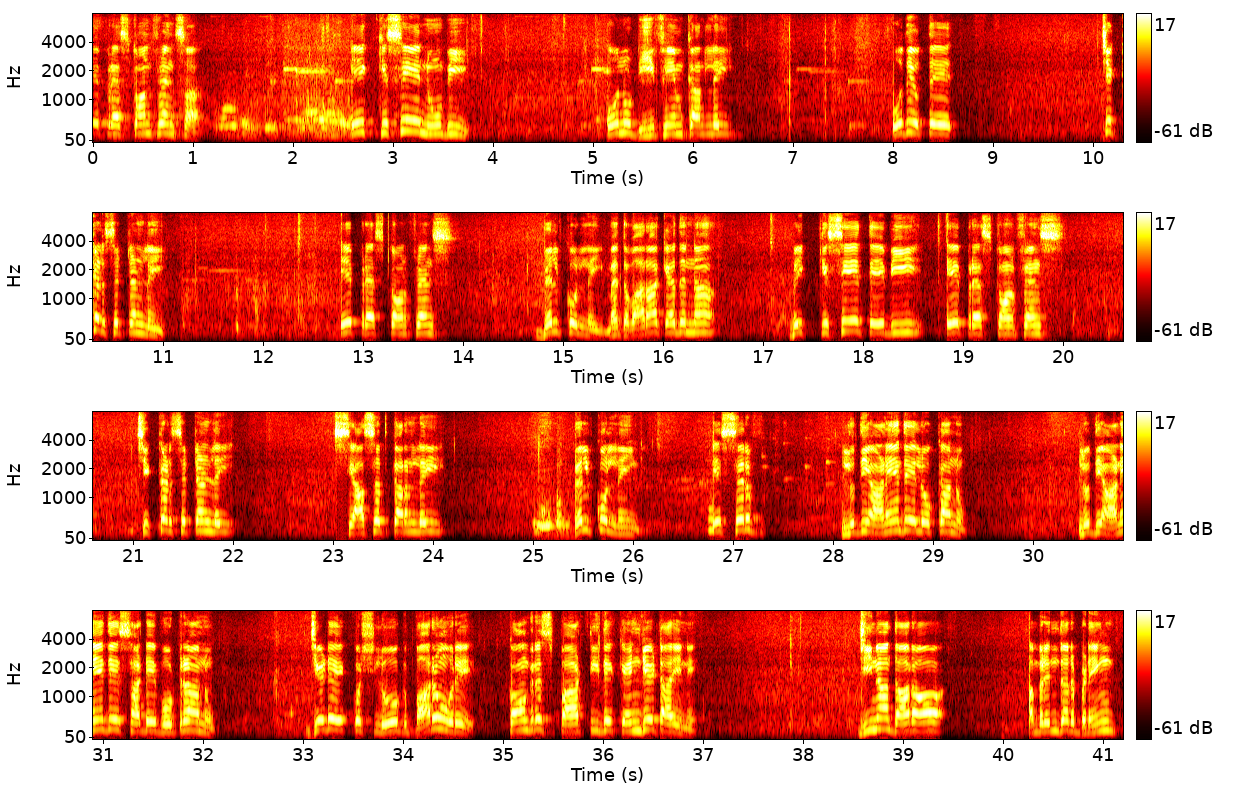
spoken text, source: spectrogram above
ਇਹ press conference ਆ। ਇਹ ਕਿਸੇ ਨੂੰ ਵੀ ਉਹਨੂੰ ਡੀਫੇਮ ਕਰਨ ਲਈ, ਉਹਦੇ ਉੱਤੇ ਚਿੱਕੜ ਸਿੱਟਣ ਲਈ ਇਹ ਪ੍ਰੈਸ ਕਾਨਫਰੰਸ ਬਿਲਕੁਲ ਨਹੀਂ। ਮੈਂ ਦੁਬਾਰਾ ਕਹਿ ਦਿੰਨਾ ਵੀ ਕਿਸੇ ਤੇ ਵੀ ਇਹ ਪ੍ਰੈਸ ਕਾਨਫਰੰਸ ਚਿੱਕੜ ਸਿੱਟਣ ਲਈ, ਸਿਆਸਤ ਕਰਨ ਲਈ ਬਿਲਕੁਲ ਨਹੀਂ। ਇਹ ਸਿਰਫ ਲੁਧਿਆਣੇ ਦੇ ਲੋਕਾਂ ਨੂੰ, ਲੁਧਿਆਣੇ ਦੇ ਸਾਡੇ ਵੋਟਰਾਂ ਨੂੰ, ਜਿਹੜੇ ਕੁਝ ਲੋਕ ਬਾਹਰੋਂ ਉਰੇ ਕਾਂਗਰਸ ਪਾਰਟੀ ਦੇ ਕੈਂਡੀਡੇਟ ਆਏ ਨੇ, ਜਿਨ੍ਹਾਂ ਦਾ ਅਮਰਿੰਦਰ ਬੜਿੰਗ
